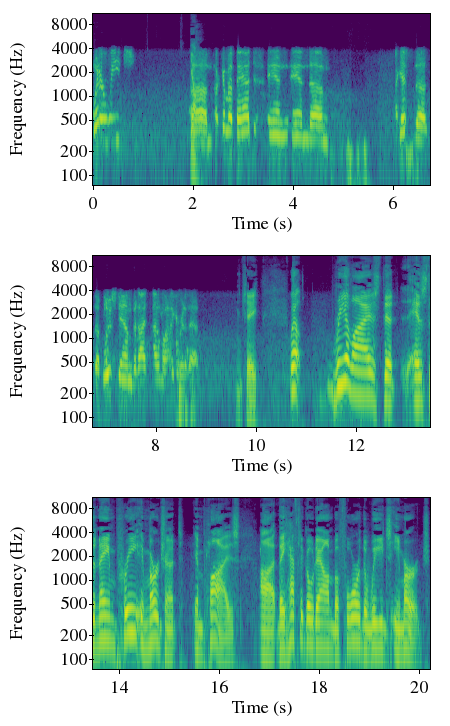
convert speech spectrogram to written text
winter weeds Yeah. um, are coming up bad, and and um, I guess the the blue stem, but I I don't know how to get rid of that. Okay. Well, realize that as the name pre-emergent implies, uh, they have to go down before the weeds emerge.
